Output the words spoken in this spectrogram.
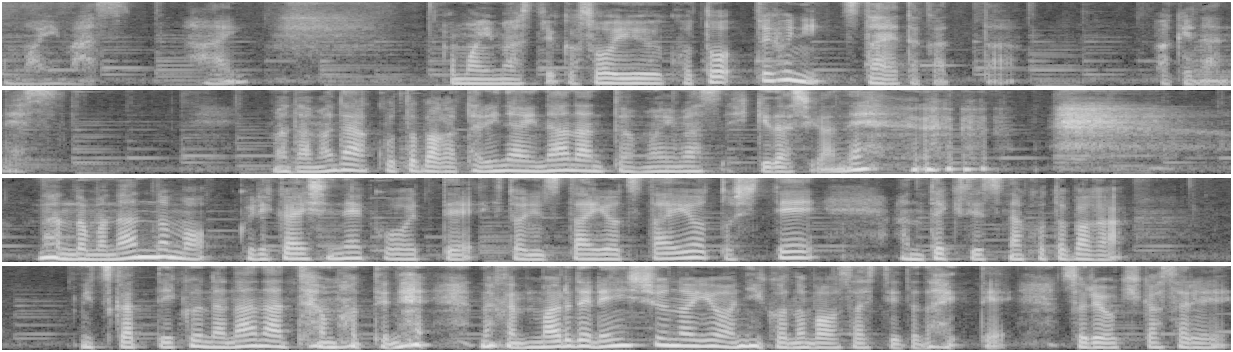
思います。はい、思いますというかそういうことというふうに伝えたかったわけなんです。まだまだ言葉が足りないななんて思います。引き出しがね。何度も何度も繰り返しねこうやって人に伝えよう伝えようとしてあの適切な言葉が見つかっていくんだななんて思ってね。なんかまるで練習のようにこの場をさせていただいてそれを聞かされ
